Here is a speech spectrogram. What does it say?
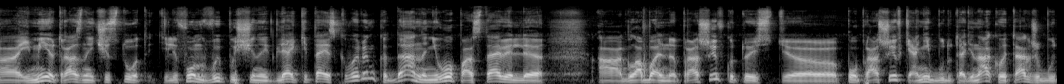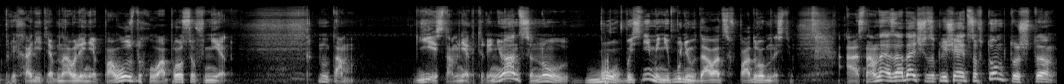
имеют разные частоты. Телефон, выпущенный для китайского рынка, да, на него поставили а, глобальную прошивку, то есть э, по прошивке они будут одинаковые, также будет приходить обновление по воздуху, вопросов нет. Ну, там есть там некоторые нюансы, ну, бог бы с ними, не будем вдаваться в подробности. А основная задача заключается в том, то, что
